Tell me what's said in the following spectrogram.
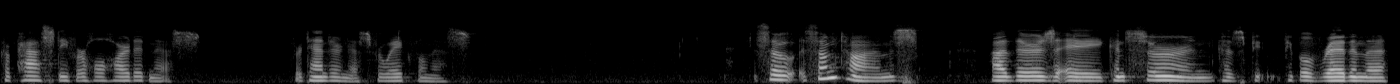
capacity for wholeheartedness, for tenderness, for wakefulness. So sometimes uh, there's a concern because pe- people have read in the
